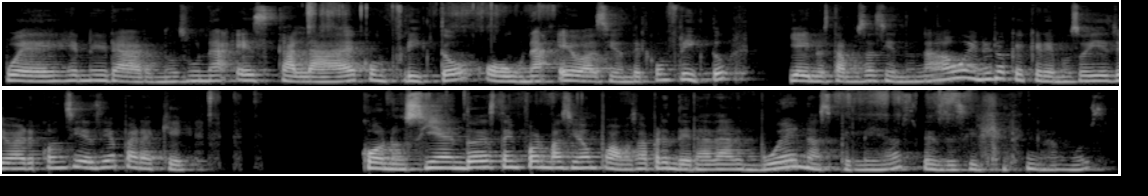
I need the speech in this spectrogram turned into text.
puede generarnos una escalada de conflicto o una evasión del conflicto y ahí no estamos haciendo nada bueno y lo que queremos hoy es llevar conciencia para que conociendo esta información podamos aprender a dar buenas peleas, es decir, que tengamos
